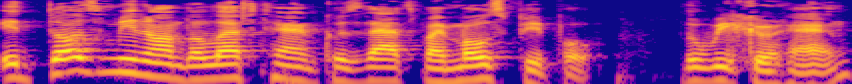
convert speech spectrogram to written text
It does mean on the left hand because that's by most people the weaker hand.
